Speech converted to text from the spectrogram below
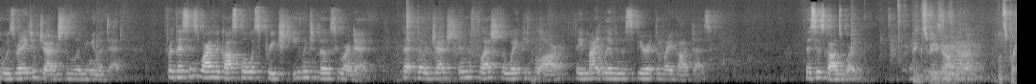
who is ready to judge the living and the dead. For this is why the gospel was preached even to those who are dead, that though judged in the flesh the way people are, they might live in the spirit the way God does. This is God's word. Thanks be to God. Let's pray.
